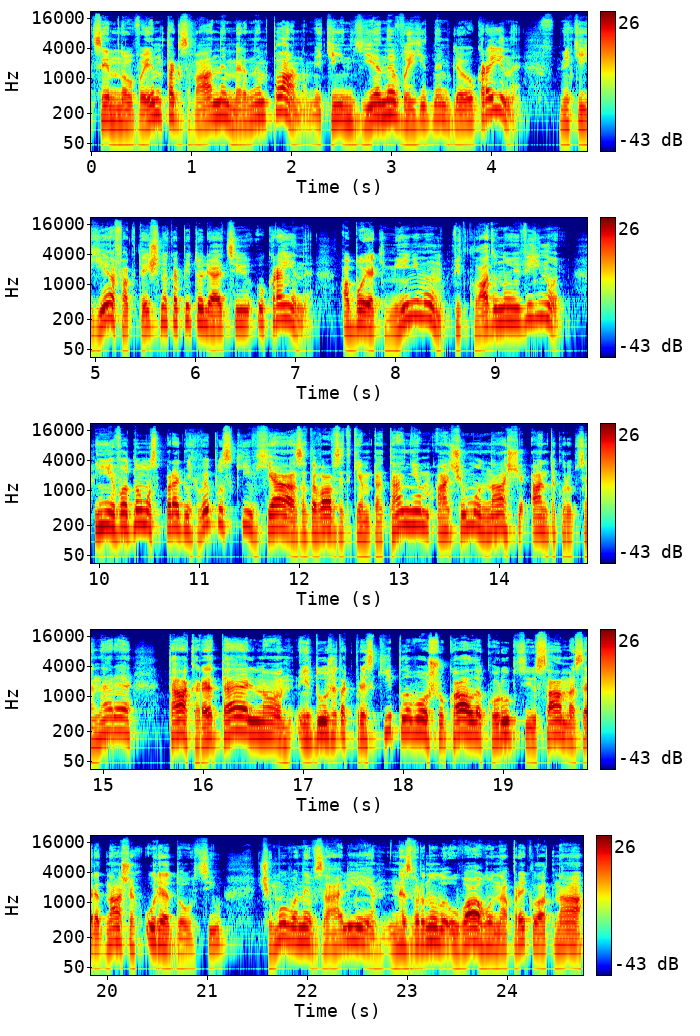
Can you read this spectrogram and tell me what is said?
цим новим так званим мирним планом, який є невигідним для України, який є фактично капітуляцією України, або як мінімум відкладеною війною. І в одному з попередніх випусків я задавався таким питанням: а чому наші антикорупціонери так ретельно і дуже так прискіпливо шукали корупцію саме серед наших урядовців? Чому вони взагалі не звернули увагу, наприклад, на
